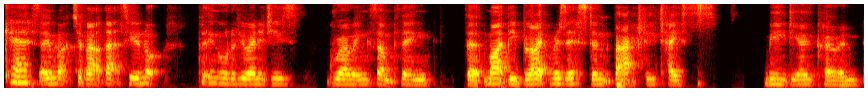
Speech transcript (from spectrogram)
care so much about that. So you're not putting all of your energies growing something that might be blight resistant but actually tastes mediocre and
